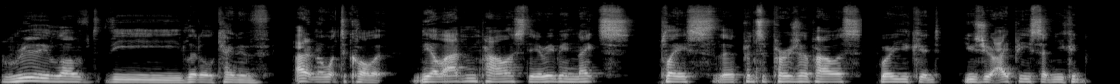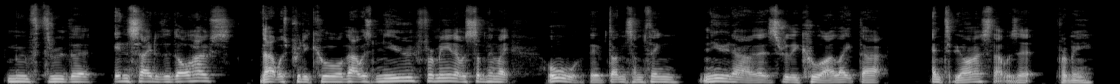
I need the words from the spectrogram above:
really loved the little kind of, I don't know what to call it, the Aladdin Palace, the Arabian Nights place, the Prince of Persia Palace, where you could use your eyepiece and you could move through the inside of the dollhouse. That was pretty cool. That was new for me. That was something like, oh, they've done something new now. That's really cool. I like that. And to be honest, that was it for me.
